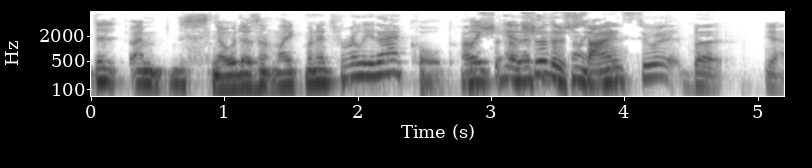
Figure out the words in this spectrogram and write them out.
the, um, the snow doesn't like when it's really that cold. I'm like, sure, yeah, I'm sure there's point. science to it, but yeah.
